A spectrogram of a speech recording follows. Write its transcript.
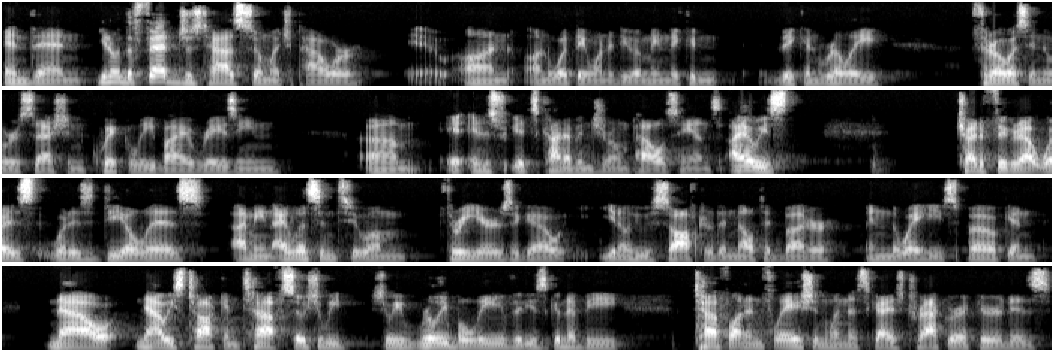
And then, you know, the Fed just has so much power uh, on, on what they want to do. I mean, they can, they can really throw us into a recession quickly by raising um, and it's, it's kind of in Jerome Powell's hands. I always try to figure out what his what his deal is. I mean, I listened to him three years ago. You know, he was softer than melted butter in the way he spoke, and now now he's talking tough. So should we should we really believe that he's going to be tough on inflation when this guy's track record is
